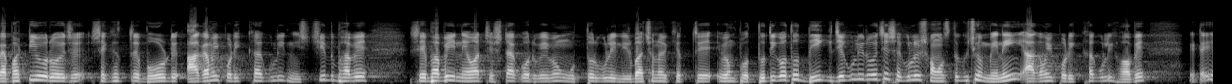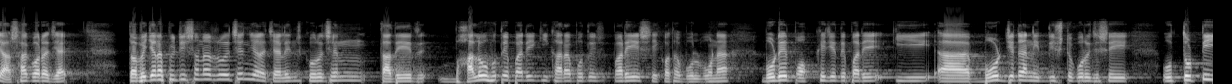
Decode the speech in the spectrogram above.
ব্যাপারটিও রয়েছে। সেক্ষেত্রে বোর্ড আগামী পরীক্ষাগুলি নিশ্চিতভাবে সেভাবেই নেওয়ার চেষ্টা করবে এবং উত্তরগুলি নির্বাচনের ক্ষেত্রে এবং পদ্ধতিগত দিক যেগুলি রয়েছে সেগুলি সমস্ত কিছু মেনেই আগামী পরীক্ষাগুলি হবে, এটাই আশা করা যায়। তবে যারা পিটিশনার রয়েছেন, যারা চ্যালেঞ্জ করেছেন, তাদের ভালো হতে পারে কি খারাপ হতে পারে সে কথা বলব না। বোর্ডের পক্ষে যেতে পারে কি বোর্ড যেটা নির্দিষ্ট করেছে সেই উত্তরটি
